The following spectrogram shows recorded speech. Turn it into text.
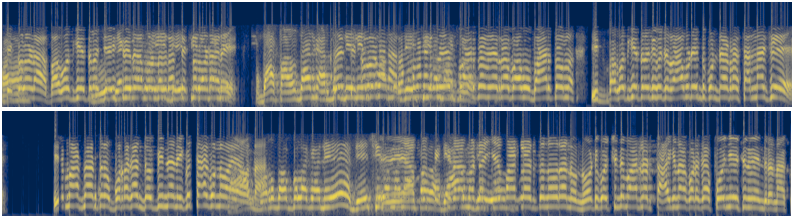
తిక్కలోడా? భగవద్గీతలో జై శ్రీరామ్ తిక్కలోడా అరే. భారతం వేర్రా బాబు? భారతంలో ఈ భగవద్గీతలో దిగొచ్చి రాముడు ఎందుకుంటాడు రా సన్నాసి? ఏం మాట్లాడుతున్నావు? బుర్రగాని దొబ్బిందా నీకు? తాగున్నావా కానీ ఏ. మాట్లాడుతున్నావురా? నువ్వు నోటికి వచ్చింది మాట్లాడు. తాగినా కొడక ఫోన్ నాకు.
